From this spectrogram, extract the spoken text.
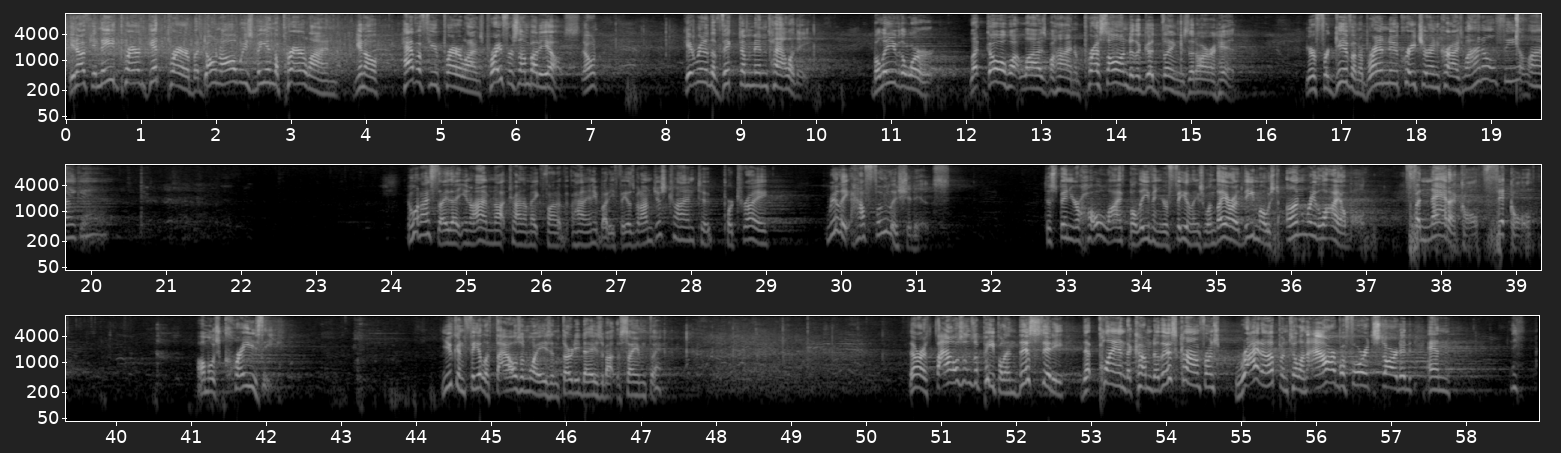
You know, if you need prayer, get prayer, but don't always be in the prayer line. You know, have a few prayer lines. Pray for somebody else. Don't get rid of the victim mentality. Believe the word. Let go of what lies behind and press on to the good things that are ahead. You're forgiven, a brand new creature in Christ. Well, I don't feel like it. And when I say that, you know, I'm not trying to make fun of how anybody feels, but I'm just trying to portray really how foolish it is to spend your whole life believing your feelings when they are the most unreliable, fanatical, fickle, almost crazy. You can feel a thousand ways in 30 days about the same thing. There are thousands of people in this city that plan to come to this conference right up until an hour before it started and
